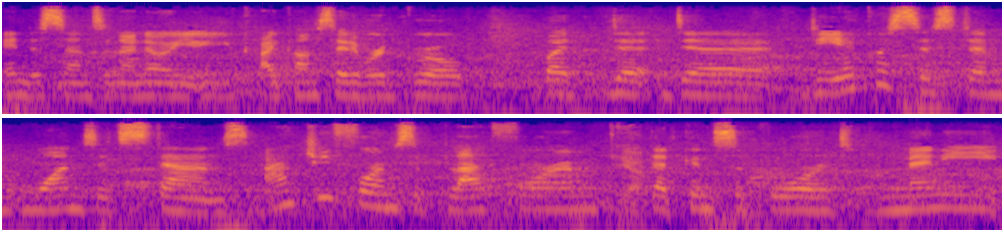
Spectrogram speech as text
in the sense, and I know you, you, I can't say the word grow, but the, the, the ecosystem, once it stands, actually forms a platform Yeah. that can support many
